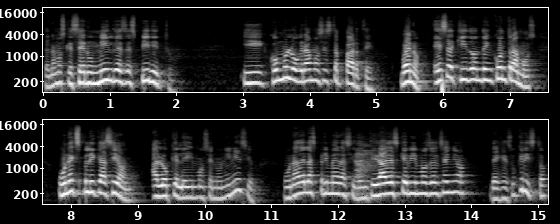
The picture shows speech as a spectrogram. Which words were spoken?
Tenemos que ser humildes de espíritu. ¿Y cómo logramos esta parte? Bueno, es aquí donde encontramos una explicación a lo que leímos en un inicio. Una de las primeras identidades que vimos del Señor, de Jesucristo,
